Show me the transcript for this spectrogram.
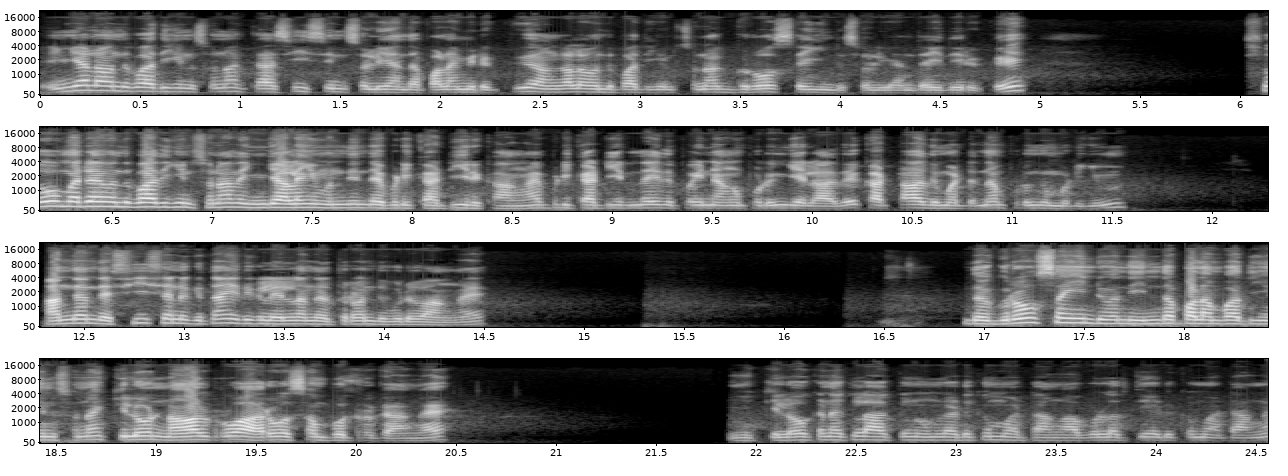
இங்கால வந்து பார்த்தீங்கன்னு சொன்னால் கசீஸ்ன்னு சொல்லி அந்த பழம் இருக்குது அங்கால வந்து பார்த்தீங்கன்னு சொன்னால் குரோசைன்னு சொல்லி அந்த இது இருக்குது ஸோ மட்டும் வந்து பார்த்தீங்கன்னு சொன்னால் அந்த இங்காலையும் வந்து இந்த இப்படி கட்டியிருக்காங்க. இப்படி கட்டியிருந்தால் இது போய் நாங்கள் பிடுங்க இல்லாது கட்டாது மட்டும்தான் பிடுங்க முடியும். அந்தந்த சீசனுக்கு தான் இதுகள் எல்லாம் அந்த திறந்து விடுவாங்க. இந்த குரோசைண்ட் வந்து இந்த பழம் பார்த்தீங்கன்னு சொன்னால் கிலோ நாலு ரூபா அறுவசம் போட்டிருக்காங்க. நீங்கள் கிலோ கணக்கில் ஆக்கணும்ல எடுக்க மாட்டாங்க. அவ்வளோத்தையும் எடுக்க மாட்டாங்க.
